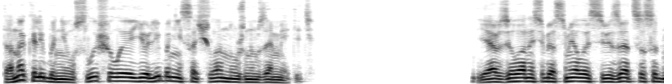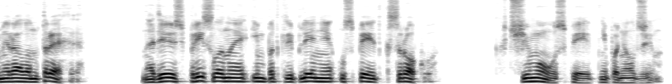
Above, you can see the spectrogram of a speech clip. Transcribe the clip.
Танака либо не услышала ее, либо не сочла нужным заметить. «Я взяла на себя смелость связаться с адмиралом Треха. Надеюсь, присланное им подкрепление успеет к сроку». «К чему успеет?» — не понял Джим.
